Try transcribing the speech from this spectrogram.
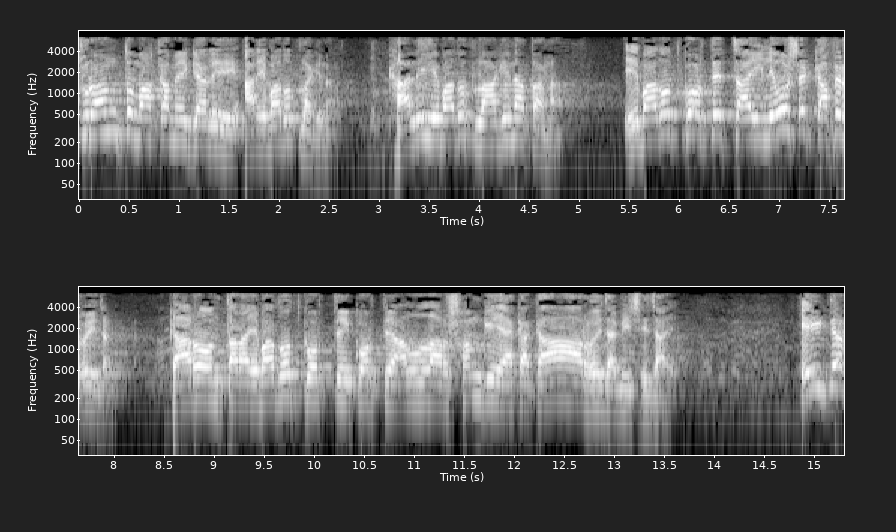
চূড়ান্ত মাকামে গেলে আর এবাদত লাগে না। খালি এবাদত লাগে না তা না। এবাদত করতে চাইলেও সে কাফের হয়ে যাবে। কারণ তারা এবাদত করতে করতে আল্লাহর সঙ্গে একাকার হয়ে যায়, মিশে যায়। এইটার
